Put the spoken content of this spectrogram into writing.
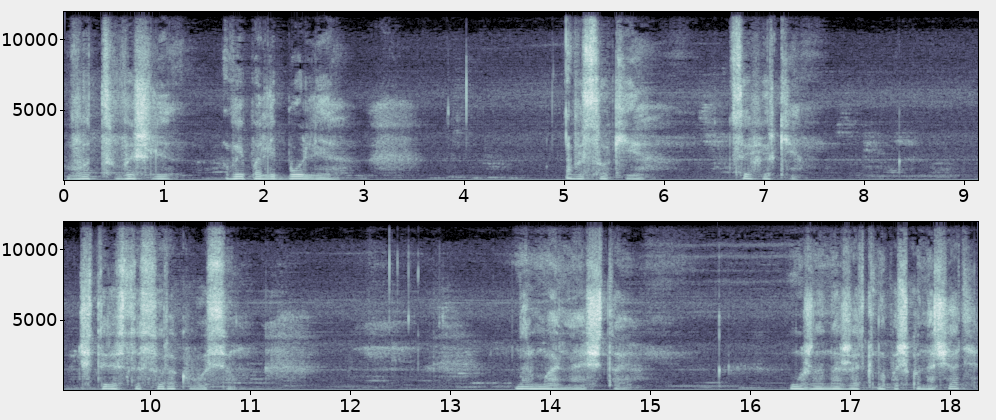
Вот вышли, выпали более высокие циферки. 448. Нормально, я считаю. Можно нажать кнопочку «Начать».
